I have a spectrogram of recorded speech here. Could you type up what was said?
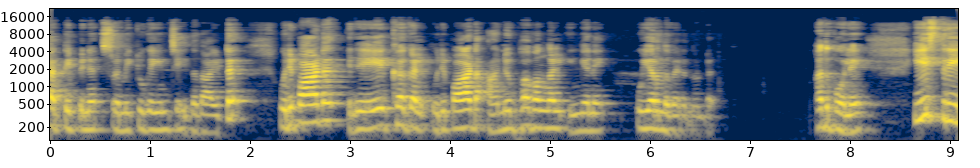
തട്ടിപ്പിന് ശ്രമിക്കുകയും ചെയ്തതായിട്ട് ഒരുപാട് രേഖകൾ ഒരുപാട് അനുഭവങ്ങൾ ഇങ്ങനെ ഉയർന്നു വരുന്നുണ്ട്. അതുപോലെ ഈ സ്ത്രീ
